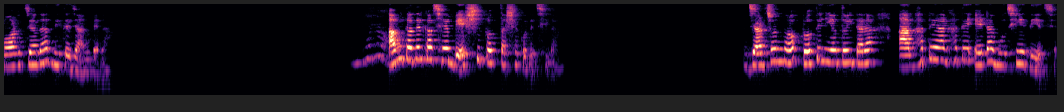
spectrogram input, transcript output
মর্যাদা দিতে জানবে না আমি তাদের কাছে বেশি প্রত্যাশা করেছিলাম, যার জন্য প্রতিনিয়তই তারা আঘাতে আঘাতে এটা বুঝিয়ে দিয়েছে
